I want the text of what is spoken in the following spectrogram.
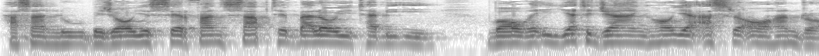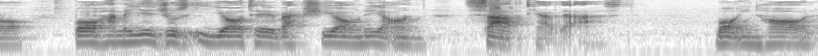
حسنلو به جای صرفا ثبت بلایی طبیعی واقعیت جنگ های عصر آهن را با همه جزئیات وحشیانه آن ثبت کرده است. با این حال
